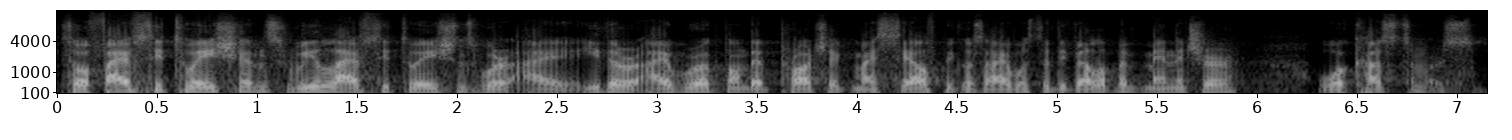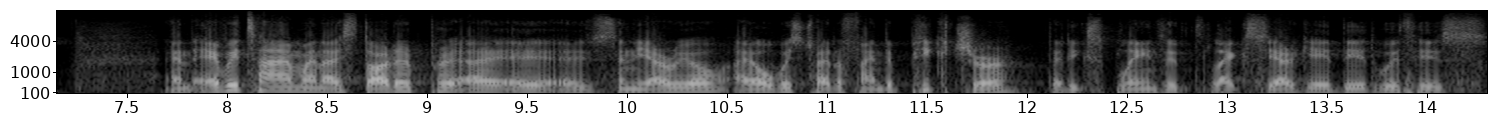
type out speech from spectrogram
So five situations, real life situations where I either I worked on that project myself because I was the development manager or customers. And every time when I started a, scenario, I always try to find a picture that explains it, like Sergey did with his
